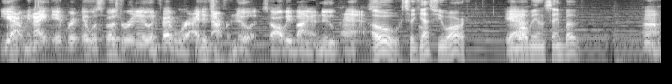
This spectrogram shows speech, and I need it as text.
Yeah, I mean, I it, re- it was supposed to renew in February. I did not renew it, so I'll be buying a new pass. Oh, so yes, you are. Yeah. You'll all be in the same boat. Huh.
